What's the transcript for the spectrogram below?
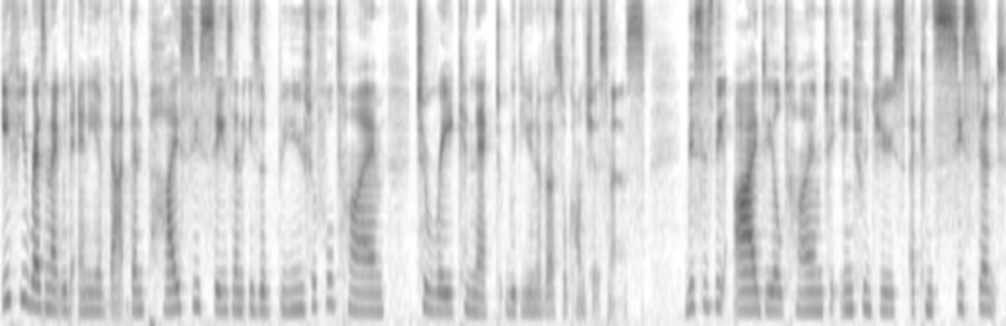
If you resonate with any of that, then Pisces season is a beautiful time to reconnect with universal consciousness. This is the ideal time to introduce a consistent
